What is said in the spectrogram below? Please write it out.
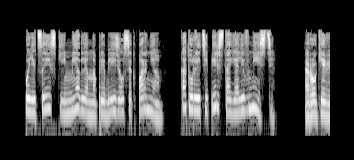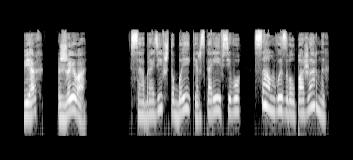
полицейский медленно приблизился к парням, которые теперь стояли вместе. «Руки вверх! Живо!» Сообразив, что Бейкер, скорее всего, сам вызвал пожарных,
